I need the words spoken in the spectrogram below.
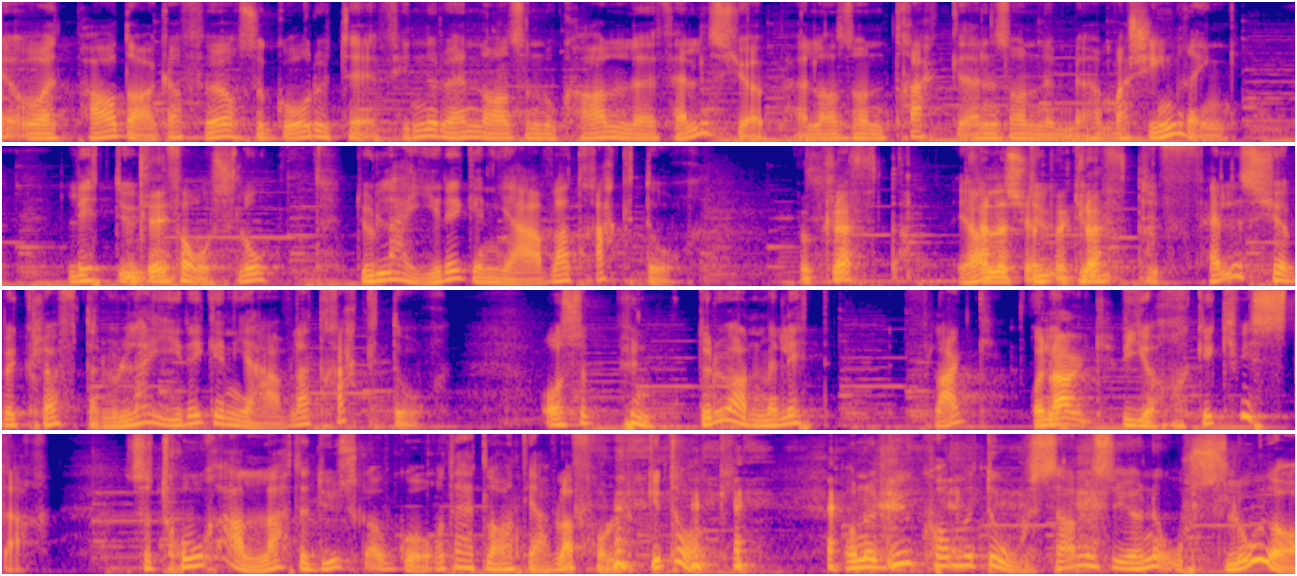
er og et par dager før så går du til, finner du en eller annen sånn lokal eh, felleskjøp, eller en sånn trakk, eller en sånn eh, maskinring, litt utenfor utenfor Oslo. Du leier deg en jævla traktor. På Kløfta. Ja, Felleskjøpet du- du- Kløfta. du- Felleskjøpet Kløfta. Du leier deg en jævla traktor, og så pynter du den med litt flagg og litt bjørkekvister. Så tror alle at du skal av gårde til et eller annet jævla folketog. og når du kommer dosende gjennom Oslo, da,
